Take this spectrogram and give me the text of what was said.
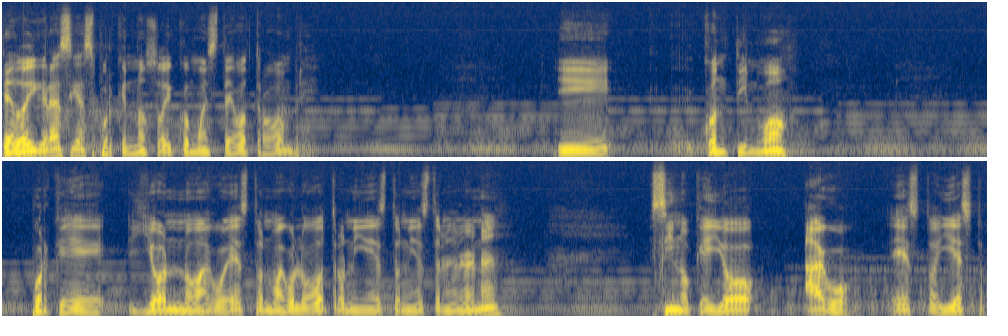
Te doy gracias porque no soy como este otro hombre. Y continuó, porque yo no hago esto, no hago lo otro, ni esto, ni esto, ni sino que yo hago esto y esto.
